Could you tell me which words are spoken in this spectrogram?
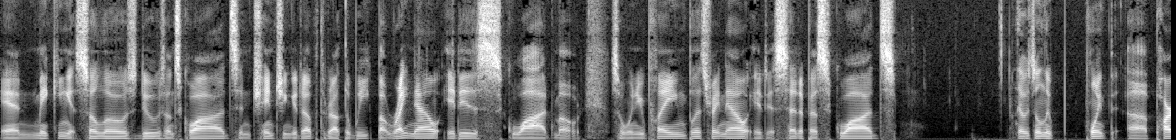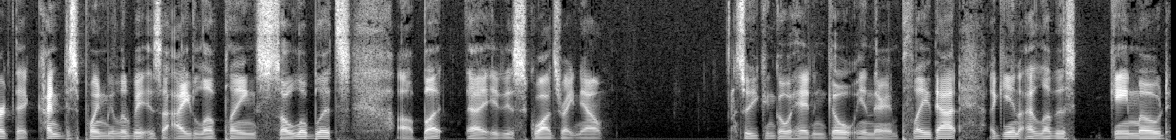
and making it solos, duos, and squads and changing it up throughout the week. But right now, it is squad mode. So when you're playing Blitz right now, it is set up as squads. That was the only point uh, part that kind of disappointed me a little bit is that I love playing solo Blitz, uh, but uh, it is squads right now so you can go ahead and go in there and play that. Again, I love this game mode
